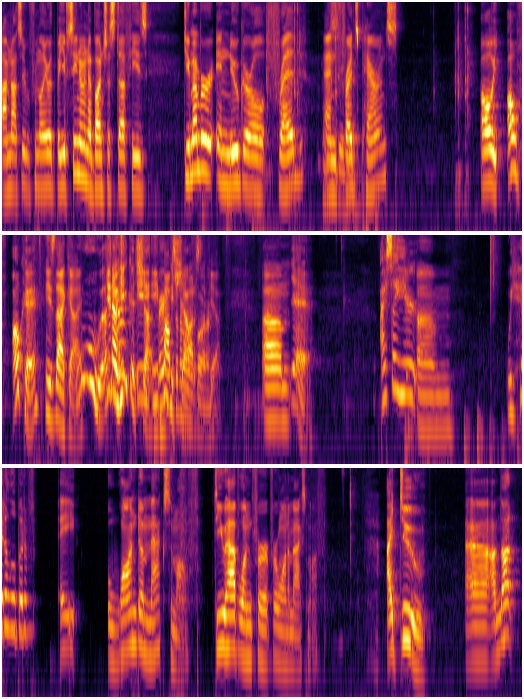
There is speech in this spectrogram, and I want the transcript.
I'm not super familiar with, but you've seen him in a bunch of stuff. He's, do you remember in New Girl Fred and Fred's parents? Oh, oh, okay. He's that guy. Ooh, that's you know, a very he, good he, shot, he very pops good in a lot of stuff. for Yeah. Um, Yeah. I say here Um, we hit a little bit of a Wanda Maximoff. Do you have one for for Wanda Maximoff? I do. Uh, I'm not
